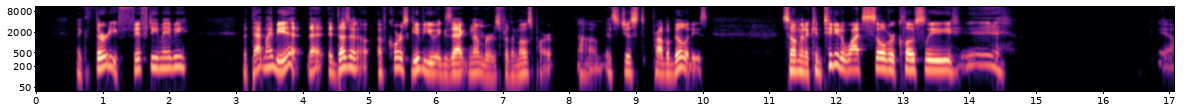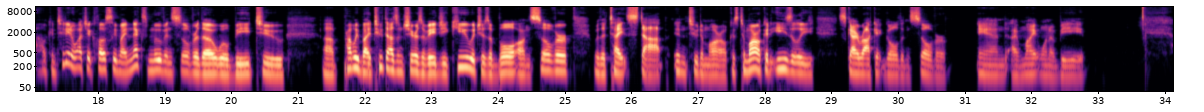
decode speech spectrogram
Like 3050, maybe? But that might be it. That it doesn't, of course, give you exact numbers for the most part. Um, it's just probabilities. So I'm going to continue to watch silver closely. Eh. Yeah, I'll continue to watch it closely. My next move in silver, though, will be to uh, probably buy 2,000 shares of AGQ, which is a bull on silver with a tight stop into tomorrow, because tomorrow could easily skyrocket gold and silver. And I might want to be.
